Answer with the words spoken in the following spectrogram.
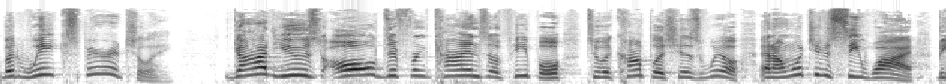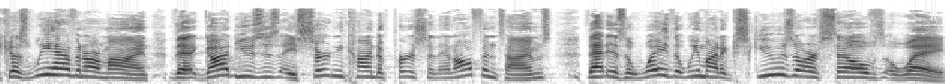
but weak spiritually. God used all different kinds of people to accomplish His will. And I want you to see why. Because we have in our mind that God uses a certain kind of person, and oftentimes that is a way that we might excuse ourselves away.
